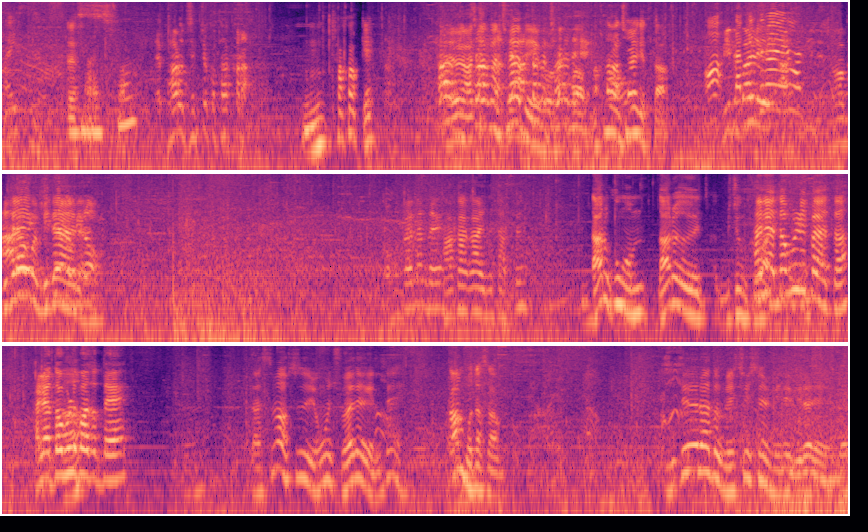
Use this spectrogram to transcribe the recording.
나이스. 됐어. 나이스. 야, 바로 집 찍고 탁하라 음, 탁할게. 아, 여기 아타칸 쳐야 돼, 이거. 쳐야 아, 돼 하나 쳐야겠다. 어, 미드 나 빨리. 미드라인 한. 어 미드라고 미드라 밀어 밀어 너무 빼는데 가가가 이제 다 빼. 나를 궁 없. 나를 지금 그거 아니야 아니야? W 빠졌다. 달려 더블 빠졌대 나 스마 없어서 용을 줘야 되겠는데. 싸움 보자 싸움. 미드라도 밀 수 있으면 미드 밀어야 되는데.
